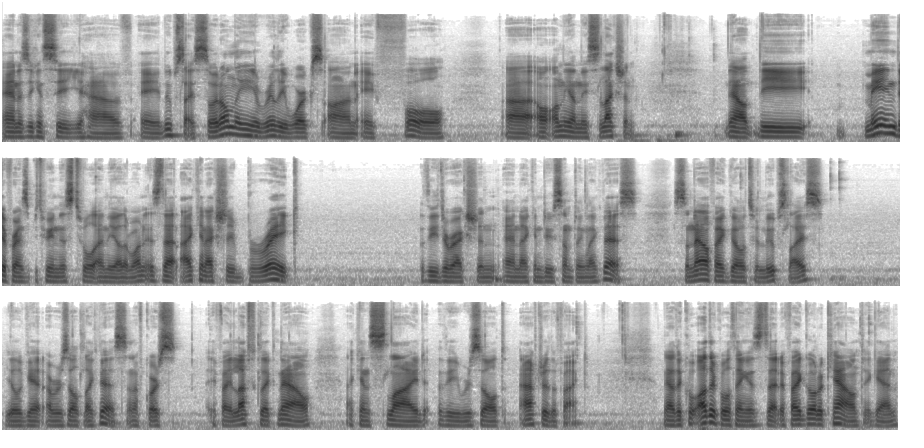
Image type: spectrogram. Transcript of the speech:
And as you can see, you have a loop slice. So it only really works on a full, uh, only on the selection. Now, the main difference between this tool and the other one is that I can actually break the direction and I can do something like this. So now if I go to loop slice, you'll get a result like this. And of course, if I left click now, I can slide the result after the fact. Now the cool, other cool thing is that if I go to count again,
